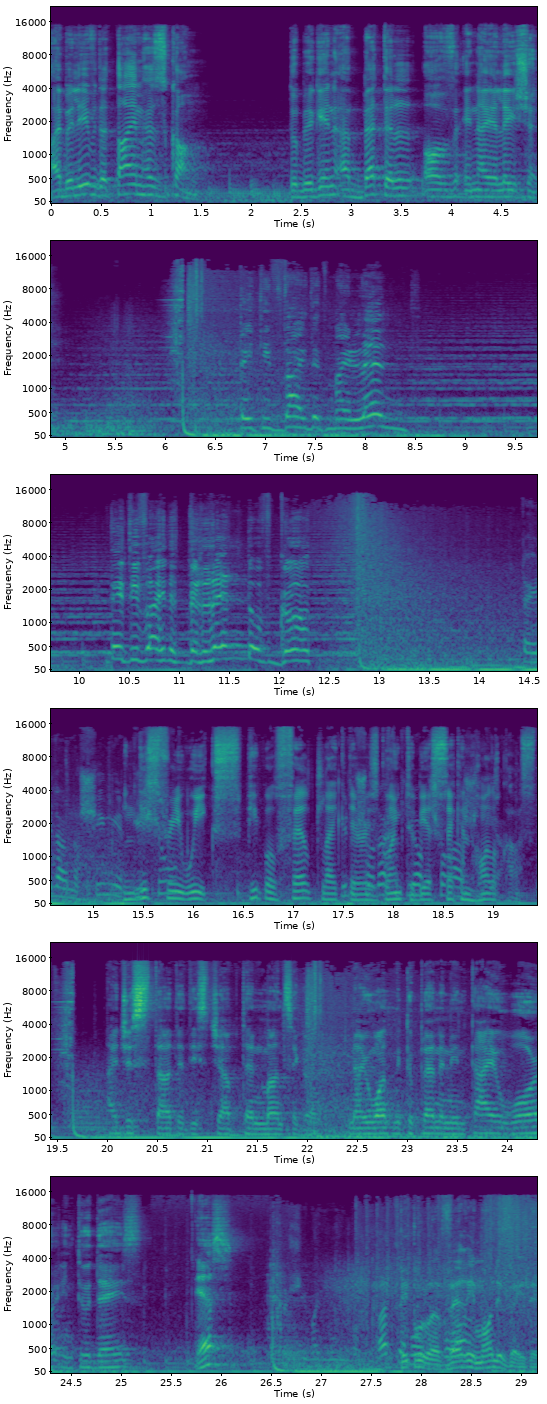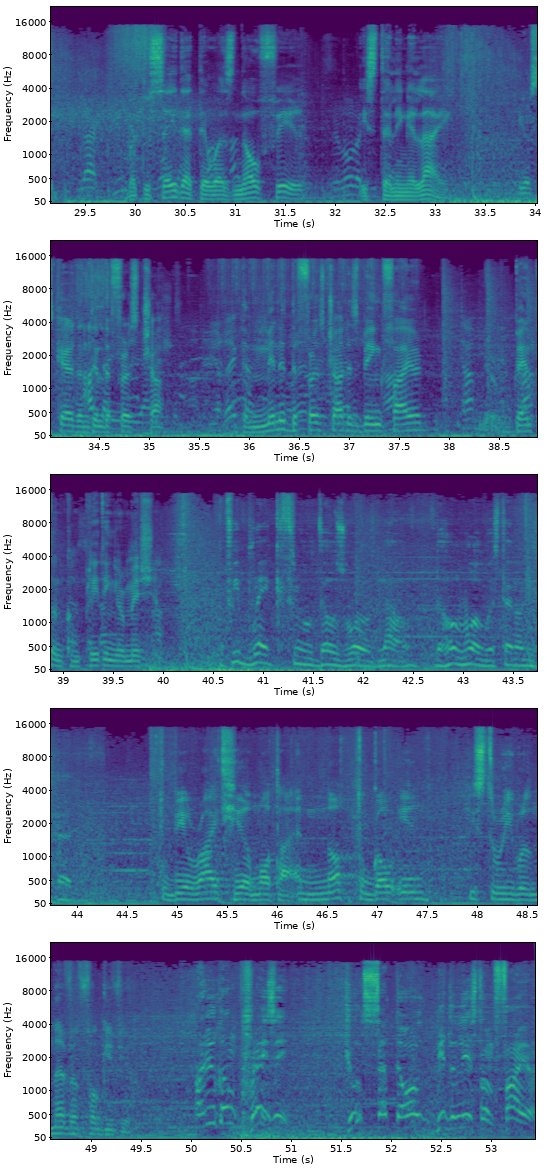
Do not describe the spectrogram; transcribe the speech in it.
I believe the time has come to begin a battle of annihilation. They divided my land. They divided the land of God. In these three weeks, people felt like there is going to be a second Holocaust. I just started this job 10 months ago. Now you want me to plan an entire war in two days? Yes? People were very motivated, but to say that there was no fear is telling a lie. You're scared until the first shot. The minute the first shot is being fired, you're bent on completing your mission. If we break through those walls now, the whole world will stand on its head. To be right here, Mota, and not to go in, history will never forgive you. Are you going crazy? You'll set the whole Middle East on fire.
